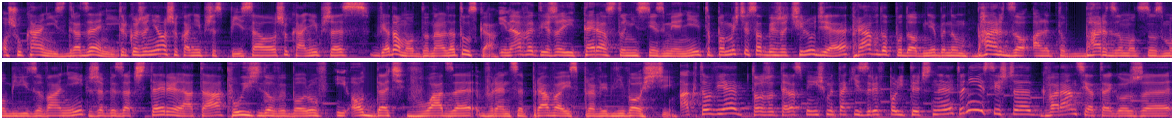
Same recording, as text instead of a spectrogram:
oszukani, zdradzeni. Tylko, że nie oszukani przez PiS, a oszukani przez, wiadomo, Donalda Tuska. I nawet jeżeli teraz to nic nie zmieni, to pomyślcie sobie, że ci ludzie prawdopodobnie będą bardzo, ale to bardzo mocno zmobilizowani, żeby za 4 lata pójść do wyborów i oddać władzę w ręce Prawa i Sprawiedliwości. A kto wie, to, że teraz mieliśmy taki zryw polityczny, to nie jest jeszcze gwarancja tego, że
